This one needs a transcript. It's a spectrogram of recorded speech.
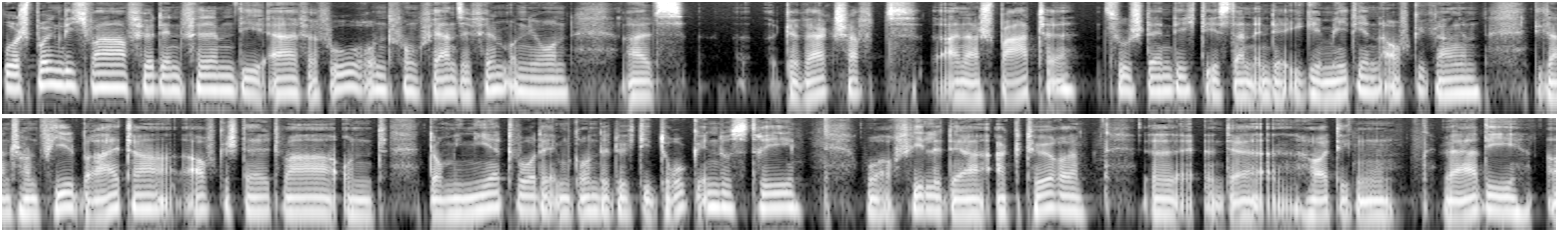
Ursprünglich war für den Film die RFFU, Rundfunk Fernseh Filmunion, als Gewerkschaft einer Sparte zuständig. Die ist dann in der IG Medien aufgegangen, die dann schon viel breiter aufgestellt war und dominiert wurde im Grunde durch die Druckindustrie, wo auch viele der Akteure äh, der heutigen Verdi äh,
